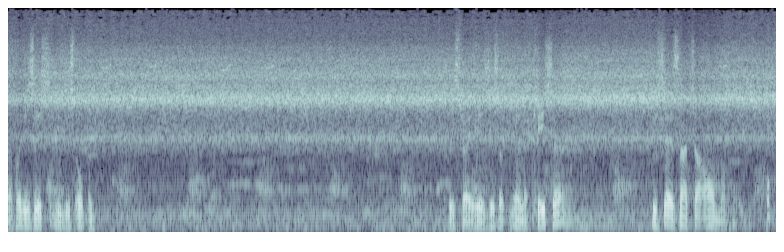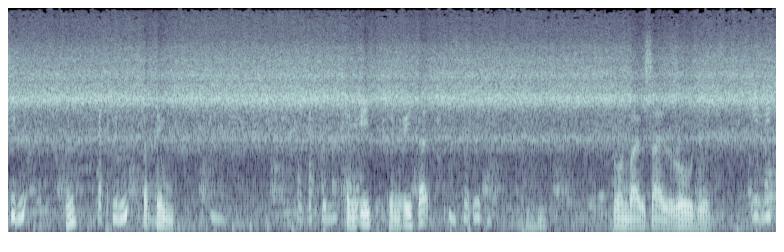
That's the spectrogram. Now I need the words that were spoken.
Now what is this? You just open. This right here, is this a, an acacia? You said it's not chaom. Kapim. Hmm? Kapim. Kapim. Mm. Oh, can you eat? Can you eat that? Can eat that. Mm -hmm. Going by the side of the road here. Eat with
